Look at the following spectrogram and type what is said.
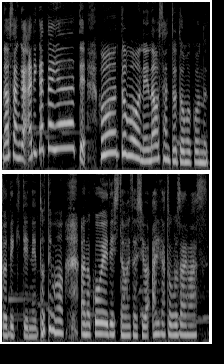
なおさんがありがたやーって、ほんともうね、なおさんとともこんぬとできてね、とても、あの、光栄でした、私は。ありがとうございます。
